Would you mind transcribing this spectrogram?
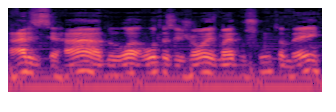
áreas de Cerrado, outras regiões mais do sul também.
